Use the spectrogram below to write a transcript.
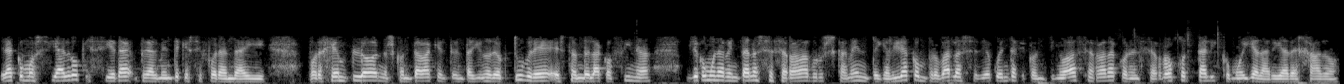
Era como si algo quisiera realmente que se fueran de ahí. Por ejemplo, nos contaba que el 31 de octubre, estando en la cocina, vio como una ventana se cerraba bruscamente y al ir a comprobarla se dio cuenta que continuaba cerrada con el cerrojo tal y como ella la había dejado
